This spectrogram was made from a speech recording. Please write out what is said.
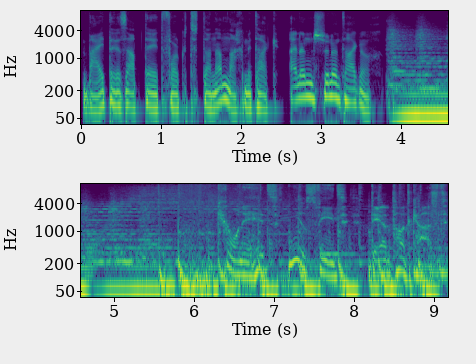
weiteres Update folgt dann am Nachmittag. Einen schönen Tag noch. Krone Hit Newsfeed, der Podcast.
